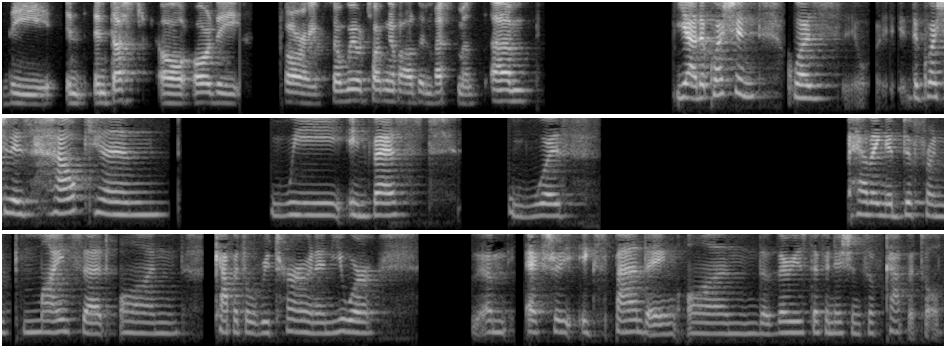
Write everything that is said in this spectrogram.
the in, industrial or, or, the sorry. So we were talking about investment. Um, yeah, the question was the question is how can we invest with having a different mindset on capital return and you were um, actually expanding on the various definitions of capital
